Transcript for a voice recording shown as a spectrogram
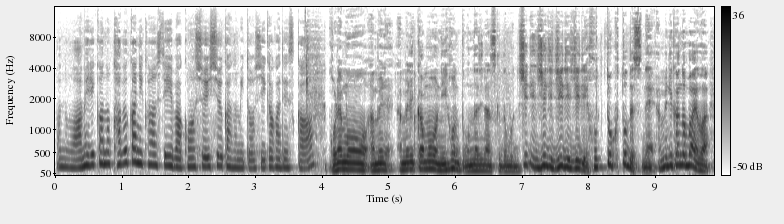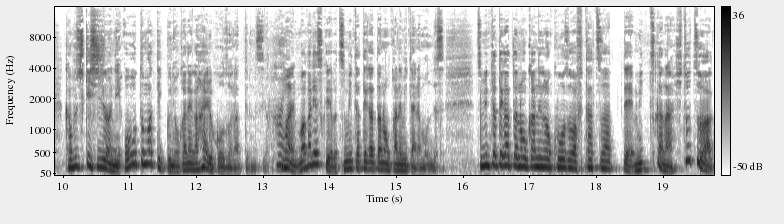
あの、アメリカの株価に関して言えば、今週1週間の見通しいかがですか？これもアメリ、アメリカも日本と同じなんですけども、じりじりじりじりほっとくとですね、アメリカの場合は株式市場にオートマティックにお金が入る構造になってるんですよ。はい、まあ、わかりやすく言えば積み立て型のお金みたいなもんです。積み立て型のお金の構造は2つあって、3つかな。1つは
